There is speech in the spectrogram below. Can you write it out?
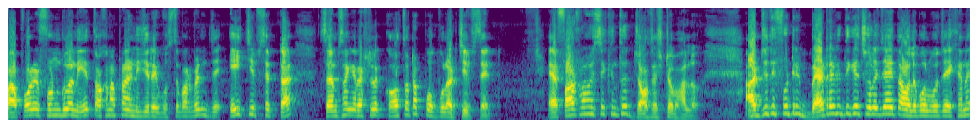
বা পরের ফোনগুলো নিয়ে, তখন আপনারা নিজেরাই বুঝতে পারবেন যে এই চিপসেটটা স্যামসাংয়ের আসলে কতটা পপুলার চিপসেট এর পারফরমেন্সে কিন্তু যথেষ্ট ভালো। আর যদি ফোনটির ব্যাটারির দিকে চলে যায় তাহলে বলব যে এখানে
